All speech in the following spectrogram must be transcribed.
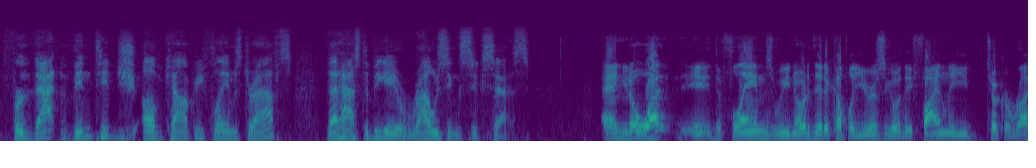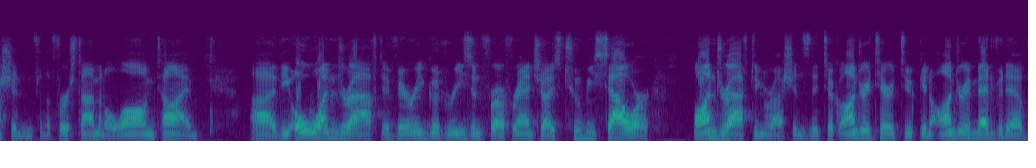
for that vintage of Calgary Flames drafts, that has to be a rousing success. And you know what? The Flames, we noted it a couple years ago. They finally took a Russian for the first time in a long time. Uh, the 01 draft, a very good reason for our franchise to be sour on drafting Russians. They took Andrei Taratukhin, Andrei Medvedev,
